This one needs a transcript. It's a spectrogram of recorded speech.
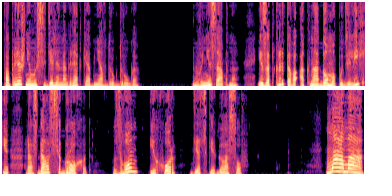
по-прежнему сидели на грядке, обняв друг друга. Внезапно из открытого окна дома Пуделихи раздался грохот, звон и хор детских голосов. «Мама!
